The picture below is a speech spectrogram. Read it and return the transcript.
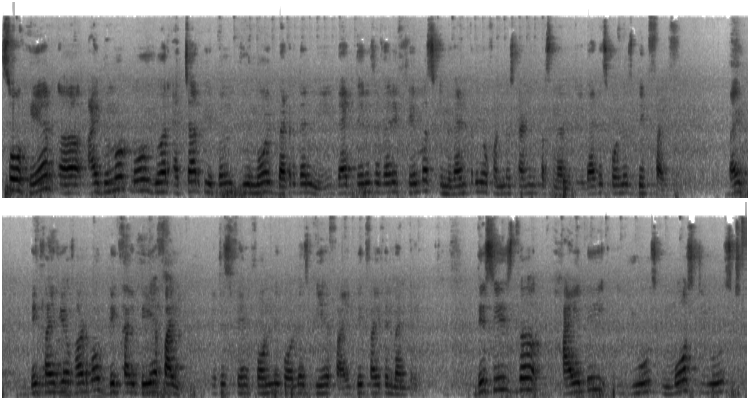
So here, uh, I do not know your HR people, you know it better than me, that there is a very famous inventory of understanding personality that is called as Big Five. Right? Big Five you have heard about? Big Five, BA5 it is fondly called as BA5, Big 5 inventory. This is the highly used, most used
